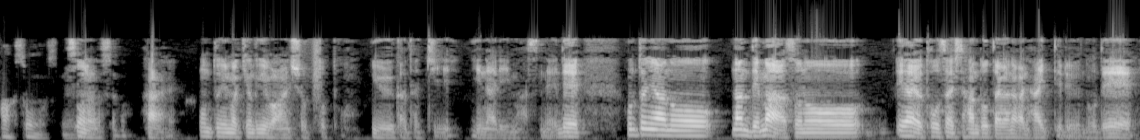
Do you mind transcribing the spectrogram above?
あ、そうなんですね。そうなんですよ。はい。本当にまあ基本的にはワンショットという形になりますね。で、本当にあの、なんでまあ、その AI を搭載した半導体が中に入っているので、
